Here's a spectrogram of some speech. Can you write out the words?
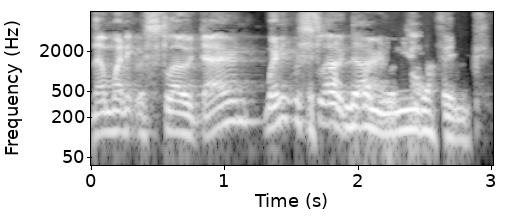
than when it was slowed down. When it was it's slowed down, I think.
